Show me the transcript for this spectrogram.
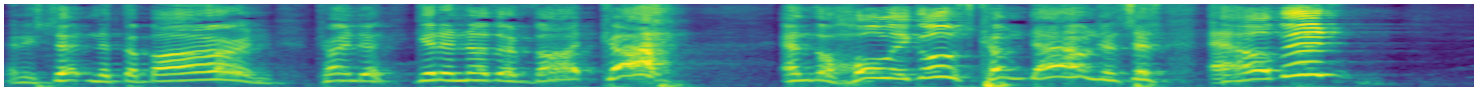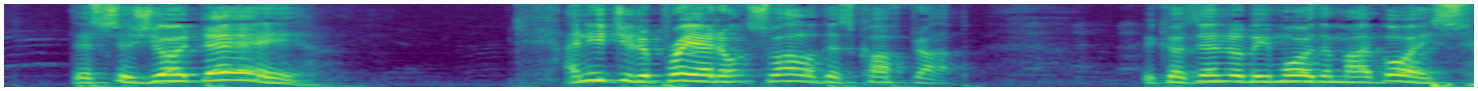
And he's sitting at the bar and trying to get another vodka? And the Holy Ghost come down and says, Alvin, this is your day. I need you to pray I don't swallow this cough drop because then it'll be more than my voice.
